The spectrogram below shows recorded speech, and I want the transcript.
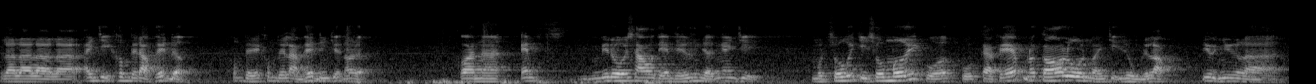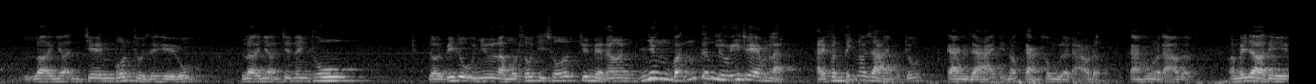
là là là, là anh chị không thể đọc hết được không thể không thể làm hết những chuyện đó được. Còn à, em video sau thì em sẽ hướng dẫn anh chị một số cái chỉ số mới của của cà phê ép nó có luôn mà anh chị dùng để lọc. Ví dụ như là lợi nhuận trên vốn chủ sở hữu lợi nhuận trên doanh thu rồi ví dụ như là một số chỉ số chuyên biệt hơn. Nhưng vẫn cứ lưu ý cho em là hãy phân tích nó dài một chút càng dài thì nó càng không lừa đảo được càng không lừa đảo được còn bây giờ thì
